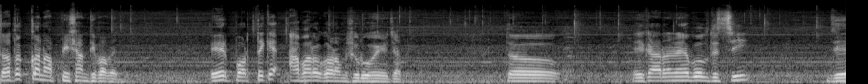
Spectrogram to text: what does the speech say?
ততক্ষণ আপনি শান্তি পাবেন। এরপর থেকে আবারও গরম শুরু হয়ে যাবে। তো এই কারণে বলতেছি যে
